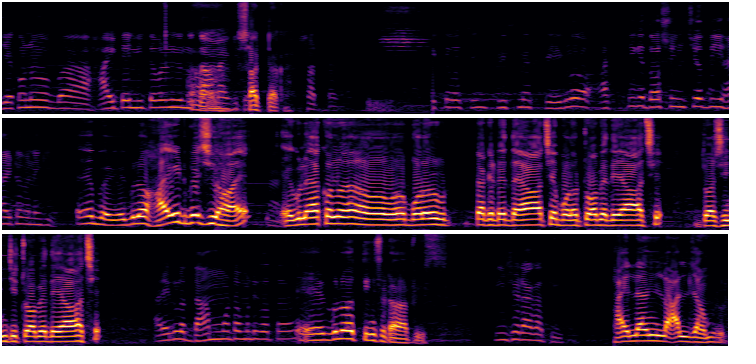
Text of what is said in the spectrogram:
যে কোনো হাইটে নিতে পারেন কিন্তু দাম একই। ষাট টাকা। ষাট টাকা। দেখতে পাচ্ছেন ক্রিসমাস ট্রি এগুলো আট থেকে দশ ইঞ্চি অব্দি হাইট হবে নাকি? এগুলো হাইট বেশি হয়। এগুলো এখন বড় প্যাকেটে দেওয়া আছে বড় টবে দেওয়া আছে দশ ইঞ্চি টবে দেওয়া আছে। আর এগুলোর দাম মোটামুটি কত এগুলো তিনশো টাকা পিস তিনশো টাকা পিস থাইল্যান্ড লাল জামরুল।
